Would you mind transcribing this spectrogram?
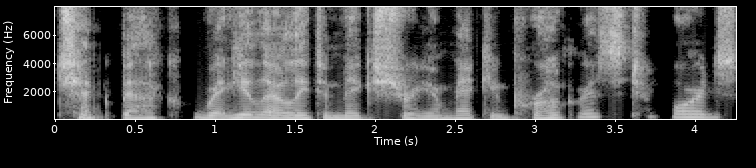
Check back regularly to make sure you're making progress towards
